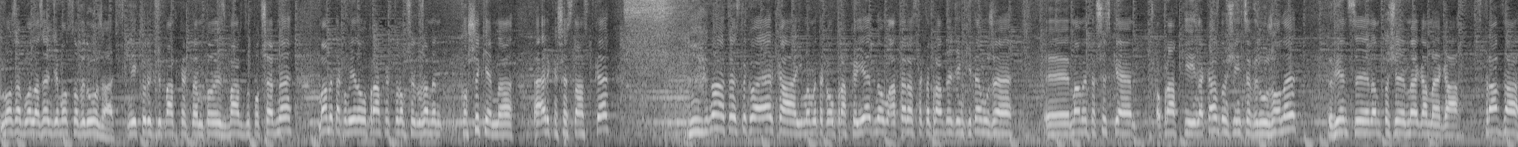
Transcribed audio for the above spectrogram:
e, można było narzędzie mocno wydłużać. W niektórych przypadkach nam to jest bardzo potrzebne. Mamy taką jedną oprawkę, którą przedłużamy koszykiem na, na RK16. No ale to jest tylko ERK i mamy taką oprawkę jedną, a teraz tak naprawdę dzięki temu, że y, mamy te wszystkie oprawki na każdą silnicę wydłużone, więc y, nam to się mega, mega sprawdza.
